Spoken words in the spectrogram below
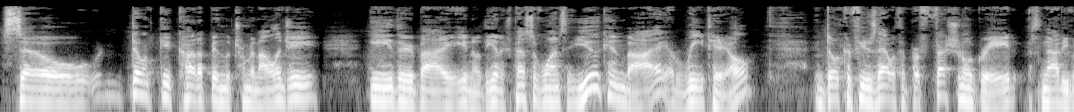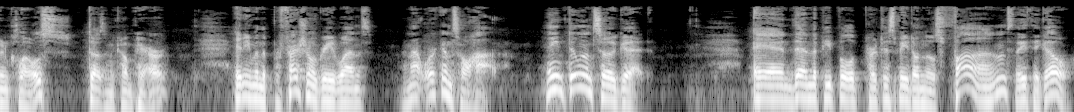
So don't get caught up in the terminology either by, you know, the inexpensive ones that you can buy at retail. And don't confuse that with a professional grade. It's not even close. Doesn't compare. And even the professional grade ones are not working so hot. They ain't doing so good. And then the people participate on those funds, they think, oh,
